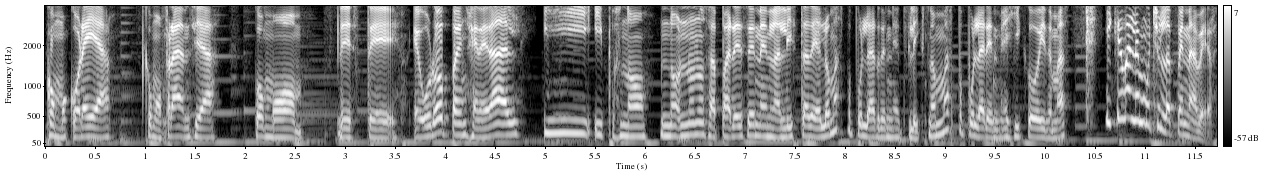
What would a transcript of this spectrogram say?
como Corea, como Francia, como este, Europa en general y, y, pues no, no, no nos aparecen en la lista de lo más popular de Netflix, lo más popular en México y demás y que vale mucho la pena ver.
